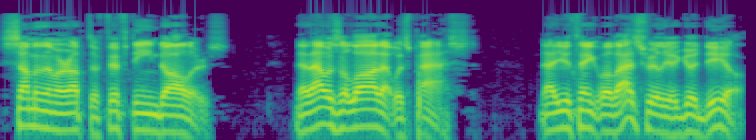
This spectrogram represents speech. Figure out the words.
Some of them are up to fifteen dollars. Now that was a law that was passed. Now you think, well, that's really a good deal.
